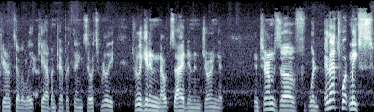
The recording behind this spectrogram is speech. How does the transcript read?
parents have a lake cabin type of thing. So it's really it's really getting outside and enjoying it. In terms of when, and that's what makes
